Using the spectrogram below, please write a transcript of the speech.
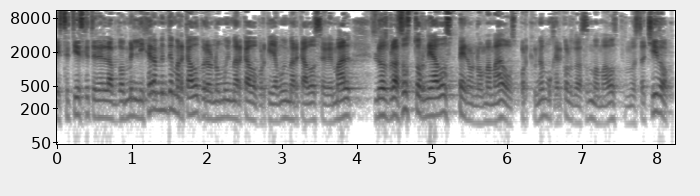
este, tienes que tener el abdomen ligeramente marcado, pero no muy marcado, porque ya muy marcado se ve mal. Los brazos torneados, pero no mamados, porque una mujer con los brazos mamados pues no está chido.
